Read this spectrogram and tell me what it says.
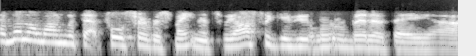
and then along with that full service maintenance, we also give you a little bit of a uh,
